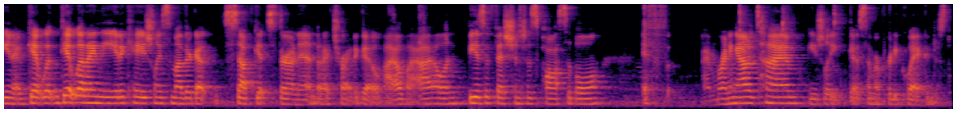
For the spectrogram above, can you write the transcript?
you know, get what get what I need. Occasionally, some other get, stuff gets thrown in, but I try to go aisle by aisle and be as efficient as possible. If I'm running out of time, usually go somewhere pretty quick and just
